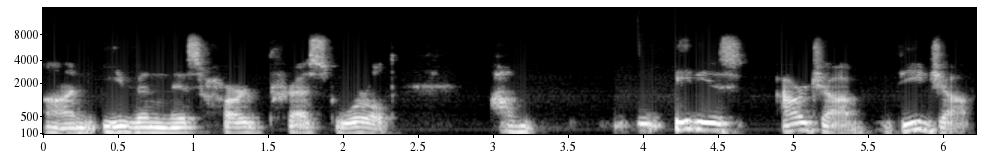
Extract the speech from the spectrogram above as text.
on even this hard pressed world. Um, it is our job, the job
